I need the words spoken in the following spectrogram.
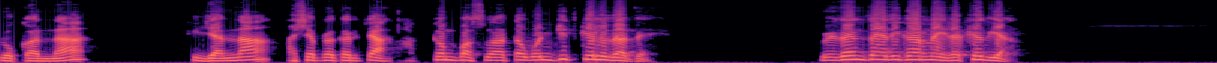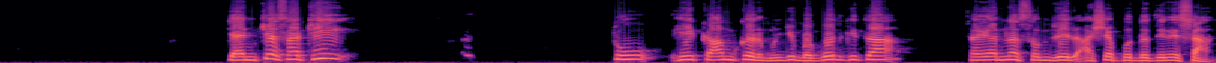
लोकांना की ज्यांना अशा प्रकारच्या हक्कांपासून आता वंचित केलं जात आहे वेदांचा अधिकार नाही. लक्षात घ्या. त्यांच्यासाठी तू हे काम कर. म्हणजे भगवद्गीता सगळ्यांना समजेल अशा पद्धतीने सांग.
